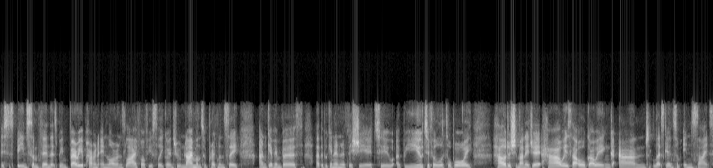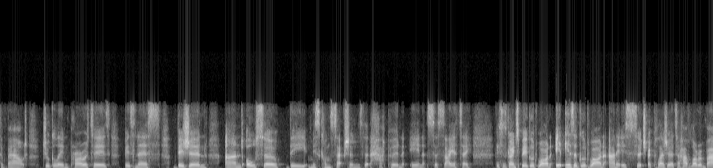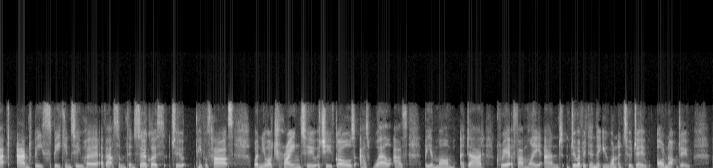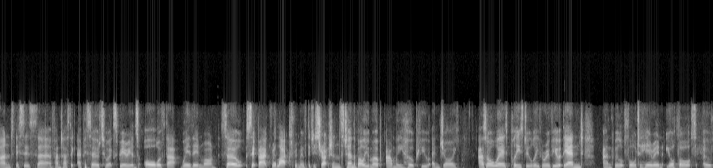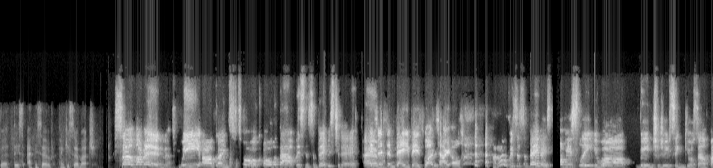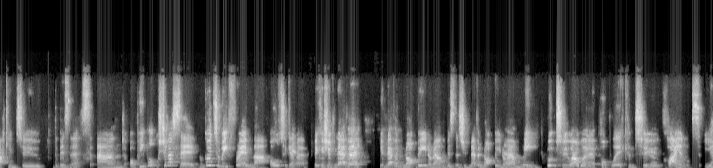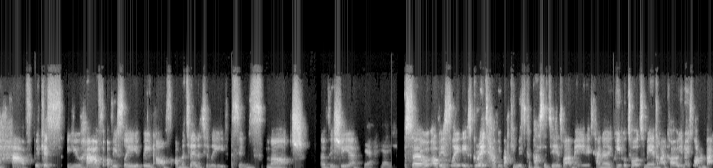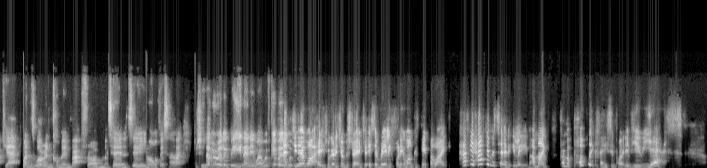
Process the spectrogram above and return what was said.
This has been something that's been very apparent in Lauren's life, obviously going through nine months of pregnancy and giving birth at the beginning of this year to a beautiful little boy. How does she manage it? How is that all going? And let's gain some insights about juggling priorities, business, vision, and also the misconceptions that happen in society. This is going to be a good one. It is a good one, and it is such a pleasure to have Lauren back and be speaking to her about something so close to people's hearts when you are trying to achieve goals as well as be a mom, a dad, create a family, and do everything that you wanted to do or not do. And this is uh, a fantastic episode to experience all of that within one. So sit back, relax, remove the distractions, turn the volume up, and we hope you enjoy. As always, please do leave a review at the end, and we look forward to hearing your thoughts over this episode. Thank you so much. So, Lauren, we are going to talk all about business and babies today. Um, business and babies, what a title! know, business and babies. Obviously, you are reintroducing yourself back into the business, and or people, should I say, I'm going to reframe that altogether yeah. because you've never you've never not been around the business. You've never not been around me but to our public and to clients you have because you have obviously been off on maternity leave since march of this year. Yeah yeah so obviously it's great to have you back in this capacity is what I mean. It's kind of people talk to me and they're like, oh, you know, is Lauren back yet? When's Lauren coming back from maternity and all of this? And I'm like, she's never really been anywhere. We've given And we've, do you know what, H? We're going to jump straight into it. It's a really funny one because people are like, have you had the maternity leave? I'm like, from a public facing point of view, yes.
